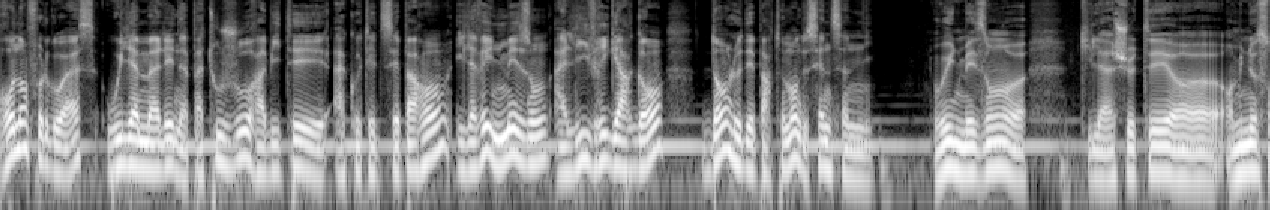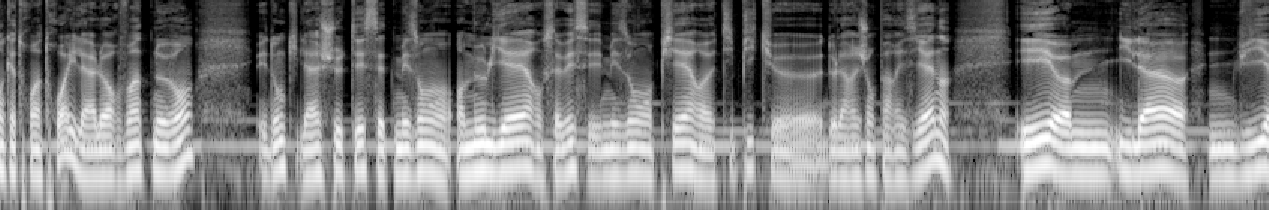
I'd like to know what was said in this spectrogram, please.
Ronan Folgoas, William Mallet n'a pas toujours habité à côté de ses parents. Il avait une maison à Livry-Gargan, dans le département de Seine-Saint-Denis. Oui, une maison euh, qu'il a achetée euh, en 1983. Il a alors 29 ans. Et donc il a acheté cette maison en meulière, vous savez, ces maisons en pierre euh, typiques euh, de la région parisienne. Et euh, il a une vie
